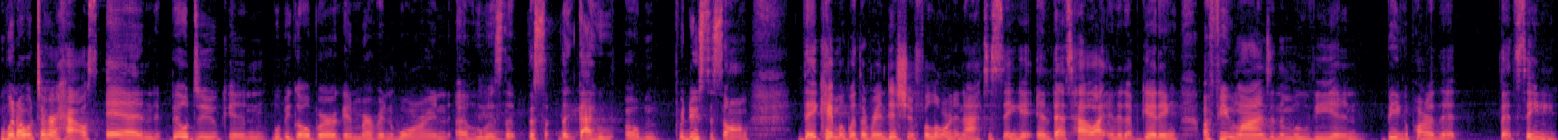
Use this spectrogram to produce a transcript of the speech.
We went over to her house, and Bill Duke and Whoopi Goldberg and Mervyn Warren, uh, who is the, the, the guy who um, produced the song, they came up with a rendition for Lauryn and I to sing it. And that's how I ended up getting a few lines in the movie and being a part of that, that scene.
